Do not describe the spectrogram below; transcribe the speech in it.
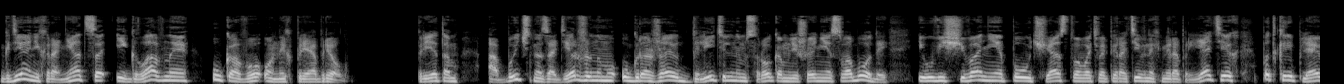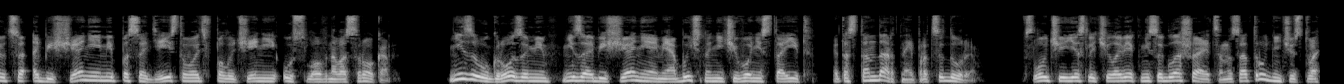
где они хранятся и, главное, у кого он их приобрел. При этом обычно задержанному угрожают длительным сроком лишения свободы, и увещевания поучаствовать в оперативных мероприятиях подкрепляются обещаниями посодействовать в получении условного срока. Ни за угрозами, ни за обещаниями обычно ничего не стоит, это стандартные процедуры. В случае, если человек не соглашается на сотрудничество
